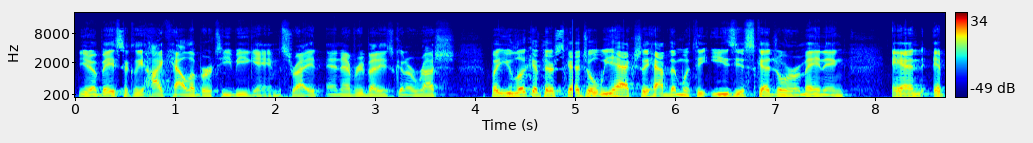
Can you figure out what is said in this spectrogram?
you know basically high caliber TV games right and everybody's going to rush but you look at their schedule we actually have them with the easiest schedule remaining and if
